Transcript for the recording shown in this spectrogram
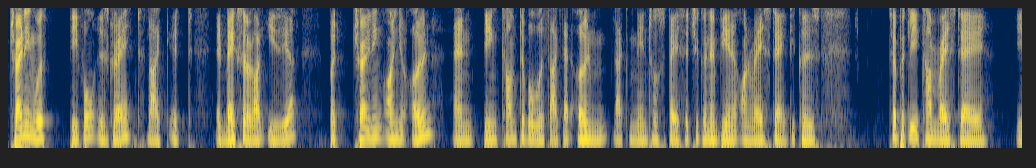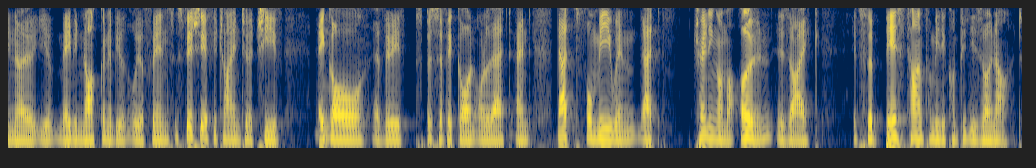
training with people is great. Like it, it makes it a lot easier. But training on your own and being comfortable with like that own like mental space that you're going to be in on race day, because typically come race day, you know, you're maybe not going to be with all your friends, especially if you're trying to achieve a Mm. goal, a very specific goal, and all of that. And that's for me when that training on my own is like it's the best time for me to completely zone out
